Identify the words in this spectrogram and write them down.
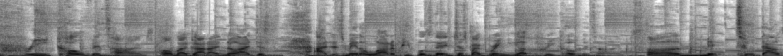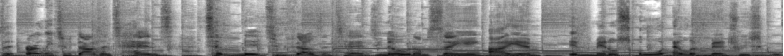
pre-COVID times. Oh my god, I know I just I just made a lot of people's day just by bringing up pre-COVID times. Uh mid 2000 early 2010s to mid 2010s, you know what I'm saying? I am in middle school, elementary school.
